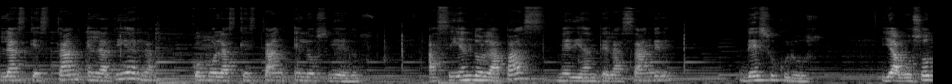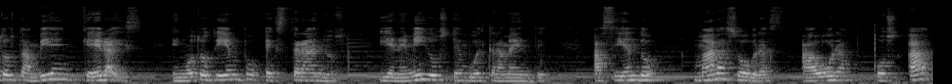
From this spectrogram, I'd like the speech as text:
las que están en la tierra como las que están en los cielos, haciendo la paz mediante la sangre de su cruz. Y a vosotros también, que erais en otro tiempo extraños y enemigos en vuestra mente, haciendo malas obras, ahora os ha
